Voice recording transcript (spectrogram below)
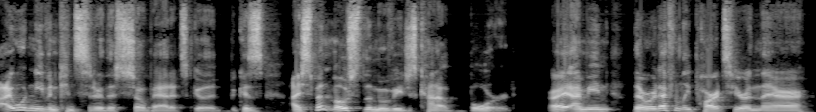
I wouldn't even consider this so bad it's good because I spent most of the movie just kind of bored, right? I mean, there were definitely parts here and there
